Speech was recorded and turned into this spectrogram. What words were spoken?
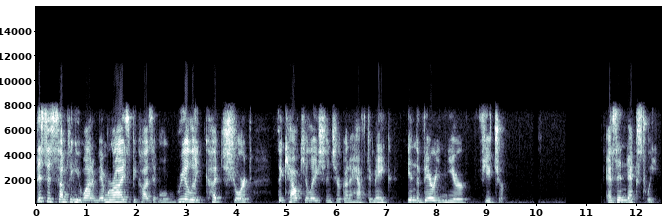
This is something you want to memorize because it will really cut short the calculations you're going to have to make in the very near future, as in next week.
